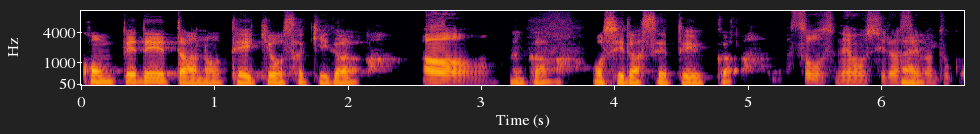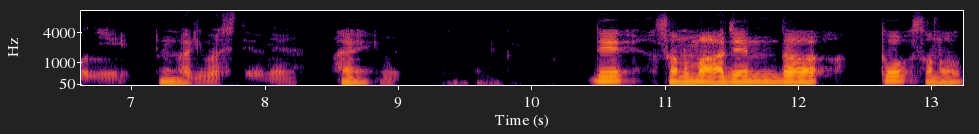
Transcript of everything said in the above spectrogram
コンペデータの提供先が、ああ。なんかお知らせというか。そうですね、お知らせのとこにありましたよね。はい。うん、で、そのまあアジェンダとその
